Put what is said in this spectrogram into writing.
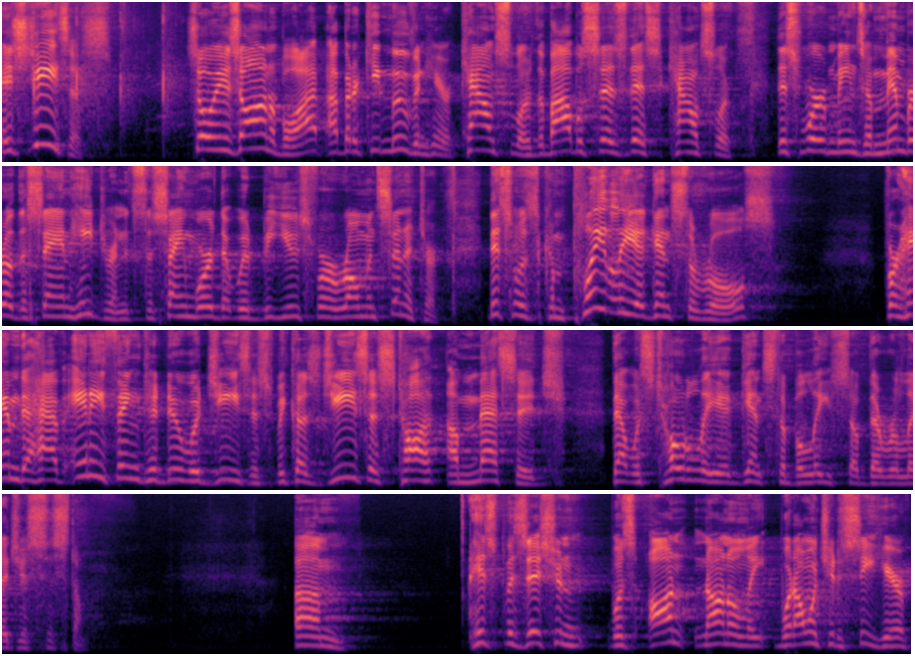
It's Jesus. So he's honorable. I, I, better keep moving here. Counselor. The Bible says this counselor. This word means a member of the Sanhedrin. It's the same word that would be used for a Roman senator. This was completely against the rules for him to have anything to do with Jesus because Jesus taught a message that was totally against the beliefs of their religious system. Um, his position was on not only what I want you to see here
